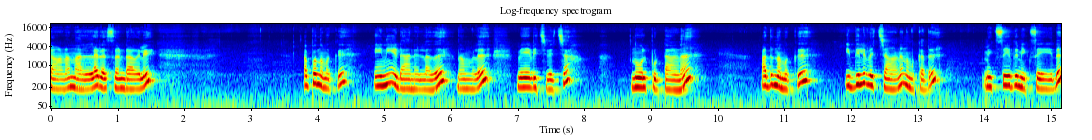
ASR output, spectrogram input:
കാണാൻ നല്ല രസമുണ്ടാവൽ അപ്പോൾ നമുക്ക് ഇനി ഇടാനുള്ളത് നമ്മൾ വേവിച്ച് വെച്ച നൂൽപുട്ടാണ്. അത് നമുക്ക് ഇതിൽ വെച്ചാണ് നമുക്കത് മിക്സ് ചെയ്ത് മിക്സ് ചെയ്ത്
